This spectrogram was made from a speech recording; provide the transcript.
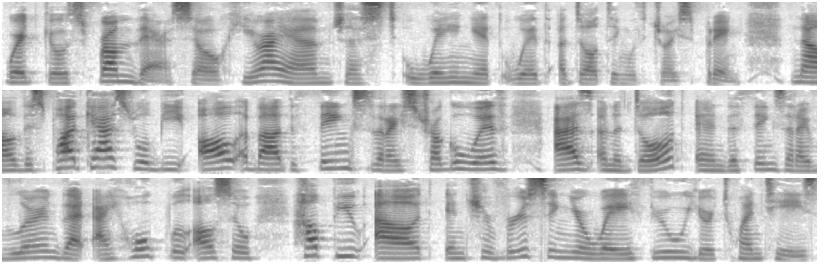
where it goes from there. So here I am, just winging it with Adulting with Joyce Pring. Now, this podcast will be all all about the things that I struggle with as an adult and the things that I've learned that I hope will also help you out in traversing your way through your 20s.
